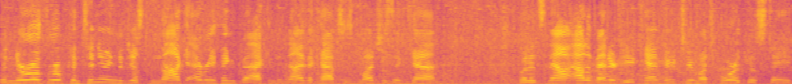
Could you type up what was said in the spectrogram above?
The Neurothrope continuing to just knock everything back and deny the caps as much as it can. But it's now out of energy. It can't do too much more at this stage.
